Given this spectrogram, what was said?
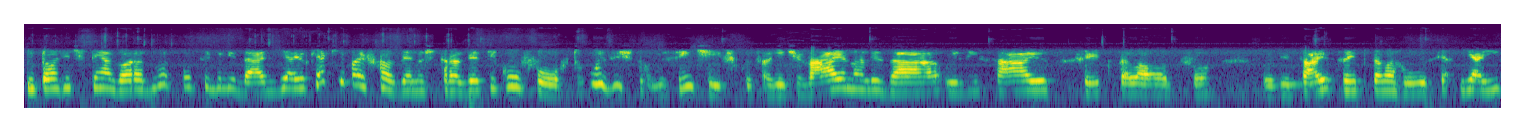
Então a gente tem agora duas possibilidades. E aí o que é que vai fazer nos trazer esse conforto? Os estudos científicos. A gente vai analisar os ensaios feitos pela Oxford, os ensaios feitos pela Rússia, e aí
